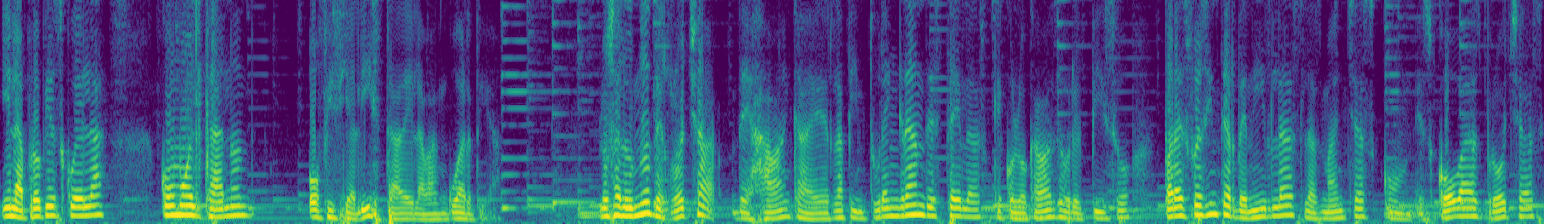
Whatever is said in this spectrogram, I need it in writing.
y en la propia escuela como el canon oficialista de la vanguardia. Los alumnos de Rocha dejaban caer la pintura en grandes telas que colocaban sobre el piso para después intervenirlas las manchas con escobas, brochas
